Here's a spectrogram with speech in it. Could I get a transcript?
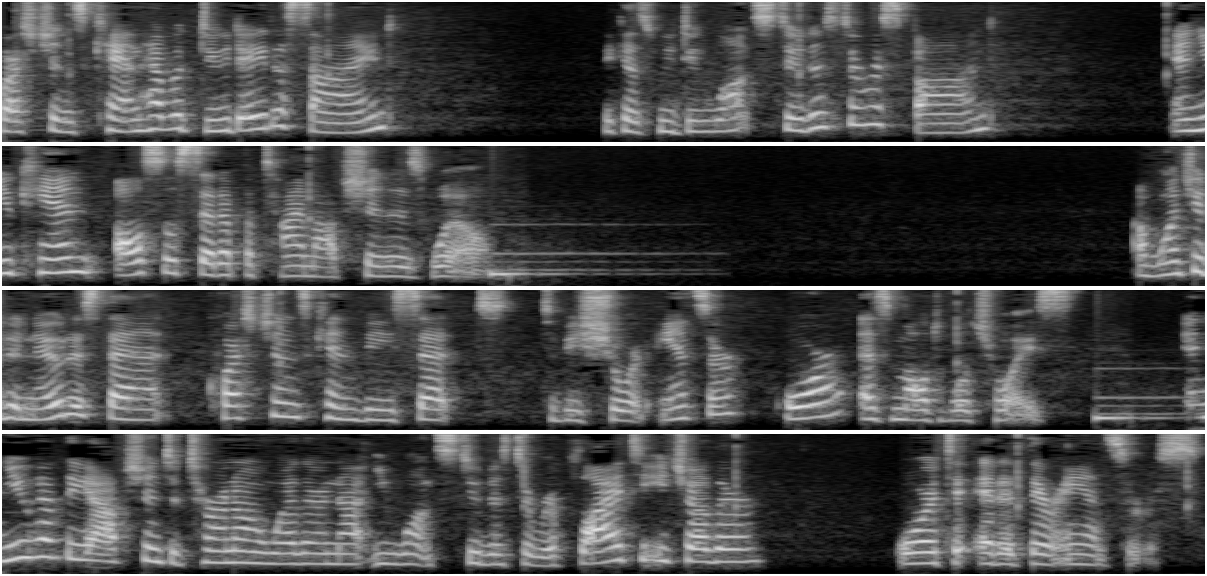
Questions can have a due date assigned because we do want students to respond. And you can also set up a time option as well. I want you to notice that questions can be set to be short answer or as multiple choice. And you have the option to turn on whether or not you want students to reply to each other or to edit their answers.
